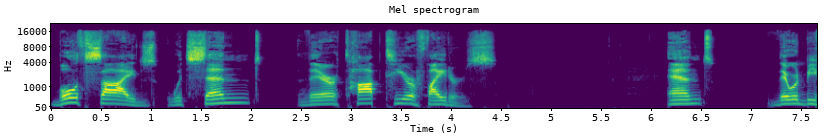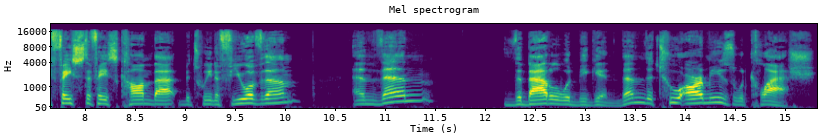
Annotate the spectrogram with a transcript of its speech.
both sides would send their top tier fighters. And there would be face to face combat between a few of them, and then the battle would begin. Then the two armies would clash.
